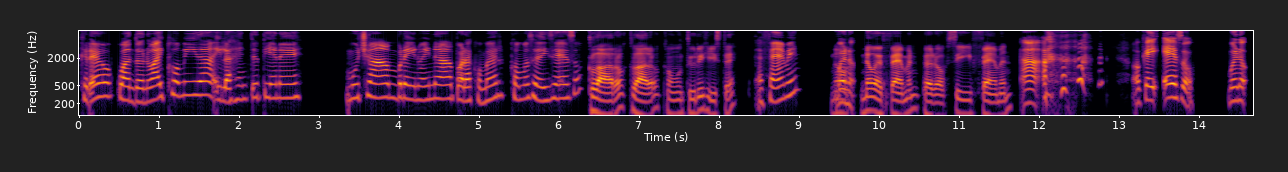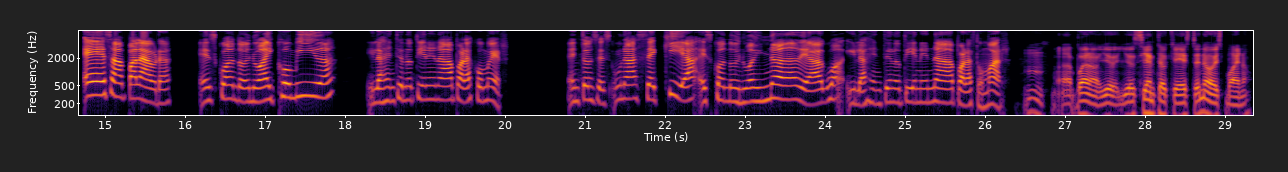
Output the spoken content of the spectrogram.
creo, cuando no hay comida y la gente tiene mucha hambre y no hay nada para comer. ¿Cómo se dice eso? Claro, claro, como tú dijiste. A famine. No, Bueno. no es famine, pero sí famine. Ah, ok, eso. Bueno, esa palabra es cuando no hay comida y la gente no tiene nada para comer. Entonces, una sequía es cuando no hay nada de agua y la gente no tiene nada para tomar. Mm, ah, bueno, yo, yo siento que esto no es bueno.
